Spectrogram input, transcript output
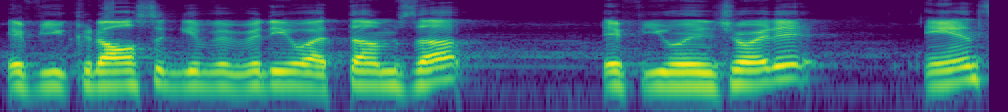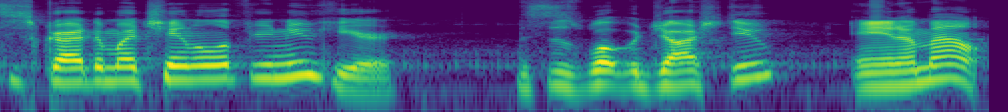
If you could also give a video a thumbs up if you enjoyed it, and subscribe to my channel if you're new here. This is What Would Josh Do, and I'm out.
